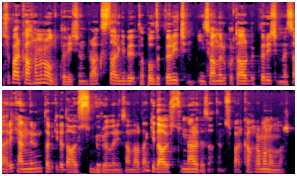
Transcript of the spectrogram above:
süper kahraman oldukları için, rockstar gibi tapıldıkları için, insanları kurtardıkları için vesaire kendilerini tabii ki de daha üstün görüyorlar insanlardan ki daha üstünler de zaten süper kahraman onlar.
